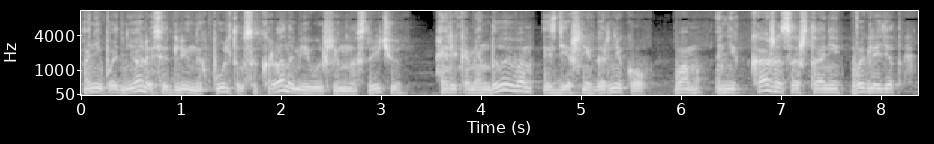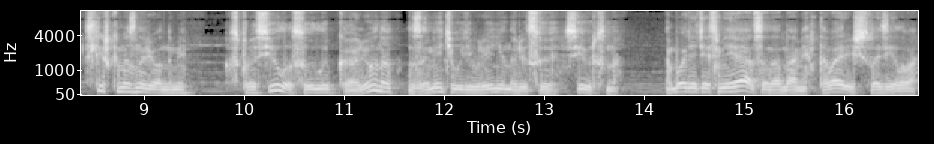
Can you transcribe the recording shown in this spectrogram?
Они поднялись от длинных пультов с экранами и вышли им навстречу. «Рекомендую вам здешних горняков. Вам не кажется, что они выглядят слишком изнуренными?» Спросила с улыбкой Алена, заметив удивление на лице Северсона. «Будете смеяться над нами, товарищ Свазилова.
